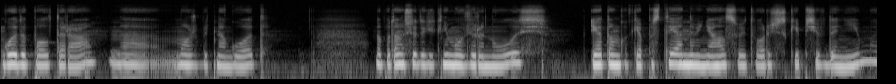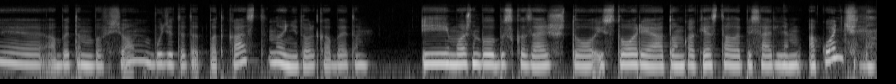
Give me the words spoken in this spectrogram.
года полтора, на, может быть, на год, но потом все-таки к нему вернулась, и о том, как я постоянно меняла свои творческие псевдонимы. Об этом, обо всем будет этот подкаст, ну и не только об этом. И можно было бы сказать, что история о том, как я стала писателем, окончена,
